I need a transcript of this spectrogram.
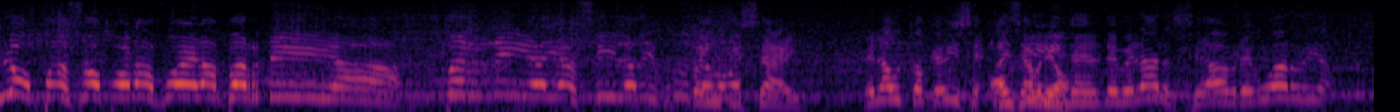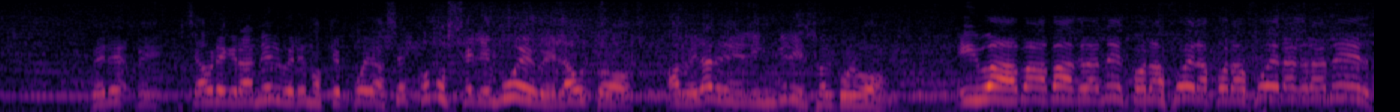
lo pasó por afuera Pernilla, Pernilla y así lo disfruta. lo- 26. El auto que dice Ahí se abrió. del de Velar, se abre guardia. Se abre granel, veremos qué puede hacer. ¿Cómo se le mueve el auto a Velar en el ingreso al curbón? Y va, va, va, Granel por afuera, por afuera, Granel.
